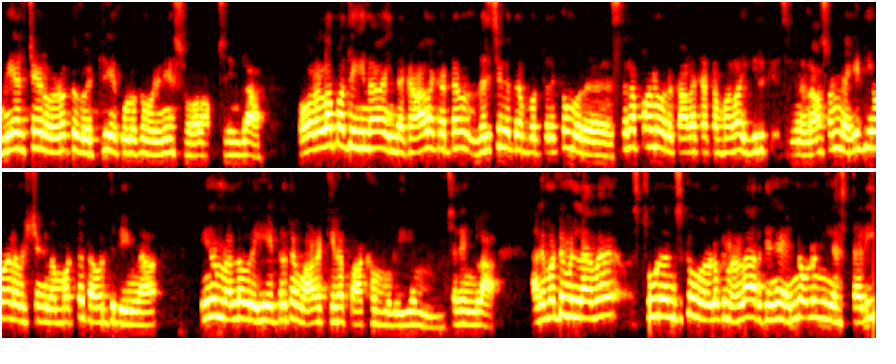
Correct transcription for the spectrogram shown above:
முயற்சிகள் ஓரளவுக்கு வெற்றியை கொடுக்க முடியும்னே சொல்லலாம் சரிங்களா? ஓரளவு பார்த்தீங்கன்னா இந்த காலகட்டம் விருச்சிகத்தை பொறுத்த வரைக்கும் ஒரு சிறப்பான ஒரு காலகட்டமாக தான் இருக்கு சரிங்களா? நான் சொன்ன நெகட்டிவான விஷயங்களை மட்டும் தவிர்த்துட்டீங்கன்னா இன்னும் நல்ல ஒரு ஏற்றத்தை வாழ்க்கையில பார்க்க முடியும் சரிங்களா? அது மட்டும் இல்லாம ஸ்டூடெண்ட்ஸ்க்கு ஓரளவுக்கு நல்லா இருக்குங்க. என்ன ஒன்று நீங்கள் ஸ்டடி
